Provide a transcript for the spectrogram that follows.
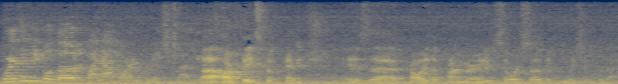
Where can people go to find out more information about you? Uh, our Facebook page is uh, probably the primary source of information for that.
